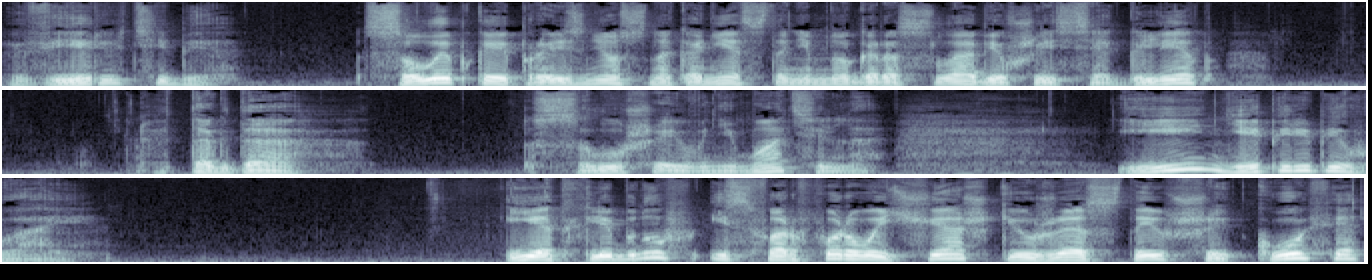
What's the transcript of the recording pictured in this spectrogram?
верю тебе», — с улыбкой произнес наконец-то немного расслабившийся Глеб. «Тогда слушай внимательно и не перебивай». И, отхлебнув из фарфоровой чашки уже остывший кофе,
